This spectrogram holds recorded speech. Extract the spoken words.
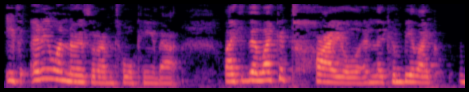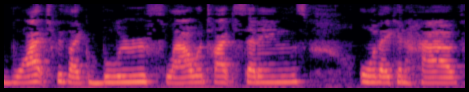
If anyone knows what I'm talking about, like they're like a tile and they can be like white with like blue flower type settings or they can have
